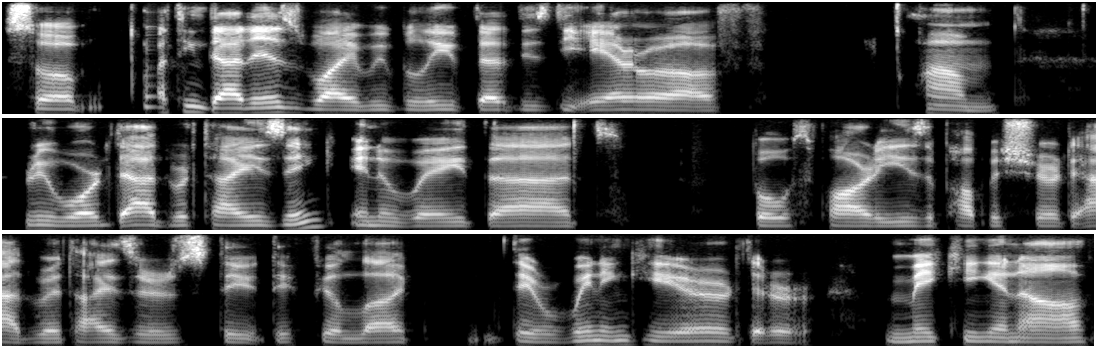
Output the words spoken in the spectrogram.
So I think that is why we believe that is the era of um, reward advertising in a way that both parties, the publisher, the advertisers, they, they feel like they're winning here, they're making enough.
